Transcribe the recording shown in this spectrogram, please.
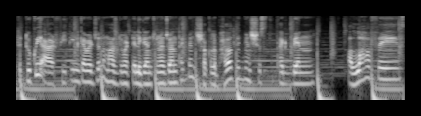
এতটুকুই, আর ফিট ইনকামের জন্য মাস ডুমার টেলিগ্রাম চ্যানেল জয়েন থাকবেন। সকলে ভালো থাকবেন, সুস্থ থাকবেন। আল্লাহ হাফেজ।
